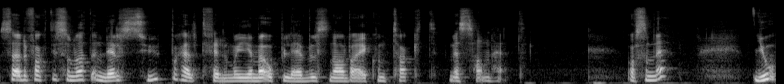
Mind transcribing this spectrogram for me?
så er det faktisk sånn at en del superheltfilmer gir meg opplevelsen av å være i kontakt med sannhet. Åssen det? Jo,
